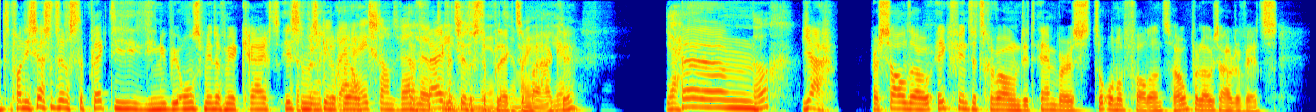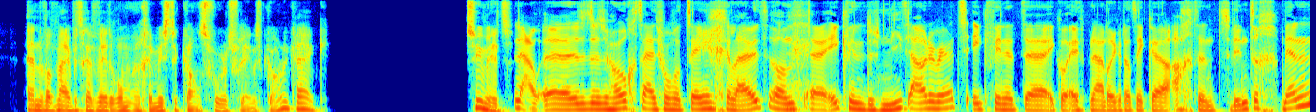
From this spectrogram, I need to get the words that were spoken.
Van die 26e plek die, die nu bij ons min of meer krijgt, is er misschien nog bij wel IJsland wel een leuk, die 25e plek te maken. hier- Ja, toch? Ja, per saldo, ik vind het gewoon, dit Ambers, te onopvallend, hopeloos ouderwets. En wat mij betreft wederom een gemiste kans voor het Verenigd Koninkrijk. Sumit. Nou, eh, het is hoog tijd voor wat tegengeluid. Want eh, ik vind het dus niet ouderwets. Ik vind het, eh, ik wil even benadrukken dat ik eh, 28 ben.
